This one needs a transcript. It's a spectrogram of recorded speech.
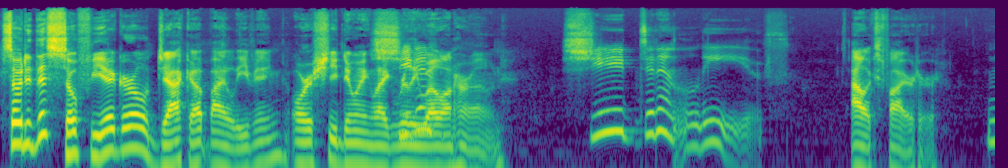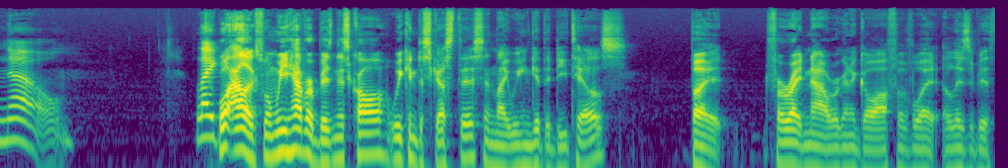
So did this Sofia girl jack up by leaving, or is she doing like She really well on her own? She didn't leave. Alex fired her. No. Like Well, Alex, when we have our business call, we can discuss this and like we can get the details. But for right now, we're gonna go off of what Elizabeth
